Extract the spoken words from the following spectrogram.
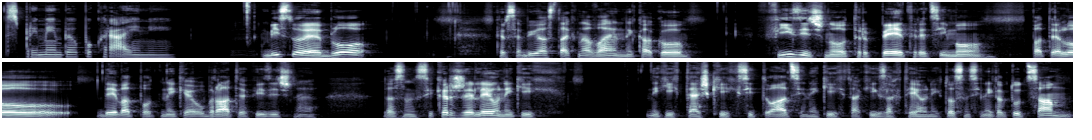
spremembe v pokrajini? V bistvu je bilo, ker sem bil jaz tako navajen nekako fizično trpeti recimo pa telo devati pod neke obrate fizične, da sem si kar želel nekih, nekih težkih situacij, nekih takih zahtevnih, to sem si nekako tudi sam,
